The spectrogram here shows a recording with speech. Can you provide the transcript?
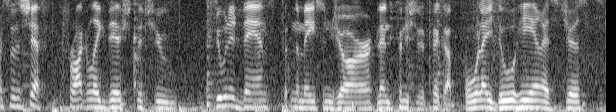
So the chef, frog leg dish that you do in advance, put in the mason jar, then finish it at pickup. All I do here is just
